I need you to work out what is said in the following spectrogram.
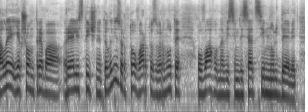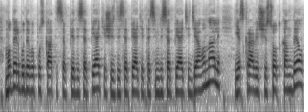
Але якщо вам треба реалістичний телевізор, то варто звернути увагу на 8709. Модель буде випускатися в 55, 65 та 75 діагоналі, яскраві 600 кандел.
